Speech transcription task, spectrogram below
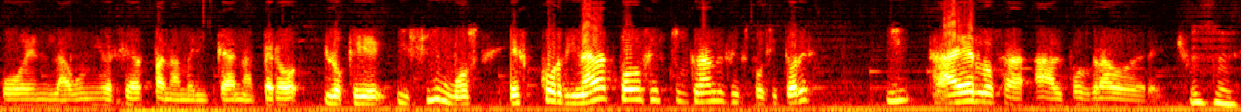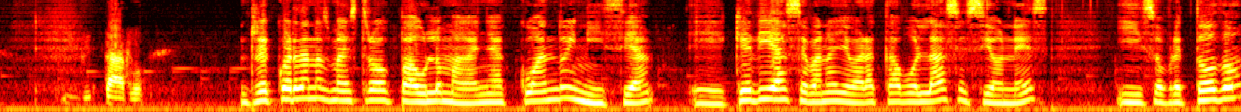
o en la Universidad Panamericana, pero lo que hicimos es coordinar a todos estos grandes expositores y traerlos al posgrado de Derecho, invitarlos. Recuérdanos, maestro Paulo Magaña, ¿cuándo inicia? Eh, ¿Qué días se van a llevar a cabo las sesiones? y sobre todo,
